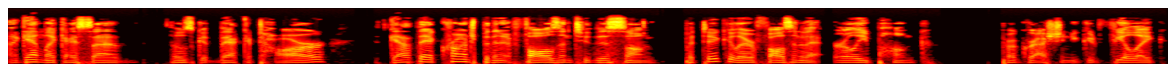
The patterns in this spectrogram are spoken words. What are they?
again, like I said, those that guitar, it's got that crunch, but then it falls into this song particular falls into that early punk progression. You could feel like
